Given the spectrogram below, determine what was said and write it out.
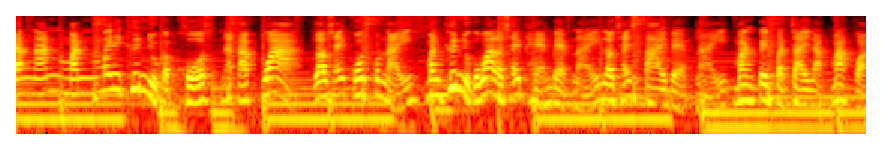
ดังนั้นมันไม่ได้ขึ้นอยู่กับโค้ชนะครับว่าเราใช้โค้ชคนไหน มันขึ้นอยู่กับว่าเราใช้แผนแบบไหน เราใช้สไตล์แบบไหน มันเป็นปัจจัยหลักมากกว่า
